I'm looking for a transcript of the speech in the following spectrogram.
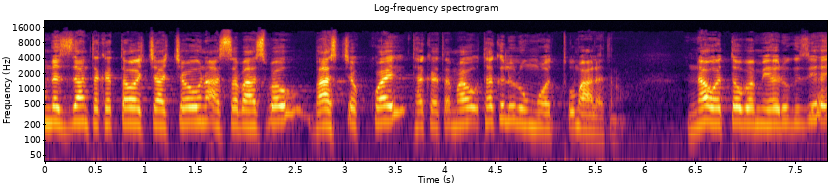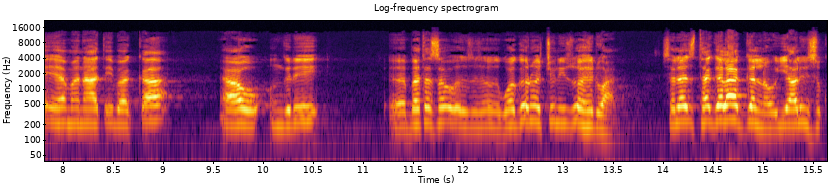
እነዛን ተከታዮቻቸውን አሰባስበው በአስቸኳይ ተከተማው ተክልሉም ወጡ ማለት ነው። እና ወጥተው በሚሄዱ ጊዜ ይሄ መናጢ በቃ ያው እንግዲህ ወገኖቹን ይዞ ሂዷል ስለዚህ ተገላገል ነው እያሉ ይስቁ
